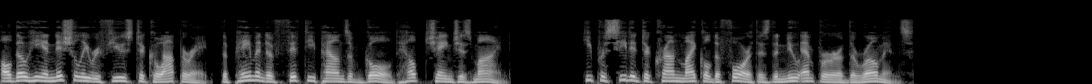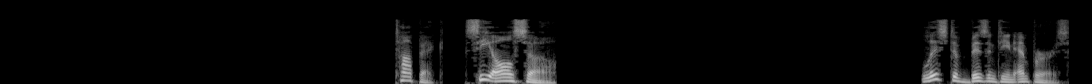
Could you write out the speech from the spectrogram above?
Although he initially refused to cooperate, the payment of £50 of gold helped change his mind. He proceeded to crown Michael IV as the new emperor of the Romans. See also List of Byzantine emperors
